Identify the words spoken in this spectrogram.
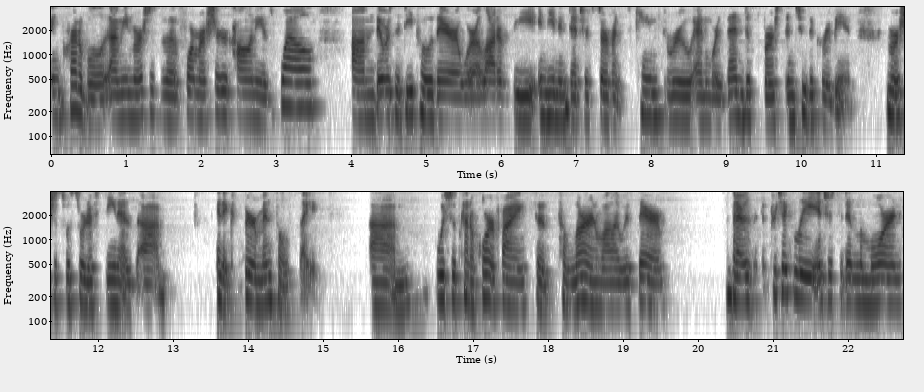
incredible. I mean, Mauritius is a former sugar colony as well. Um, there was a depot there where a lot of the Indian indentured servants came through and were then dispersed into the Caribbean. Mauritius was sort of seen as um, an experimental site, um, which was kind of horrifying to, to learn while I was there. But I was particularly interested in Le Morne,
